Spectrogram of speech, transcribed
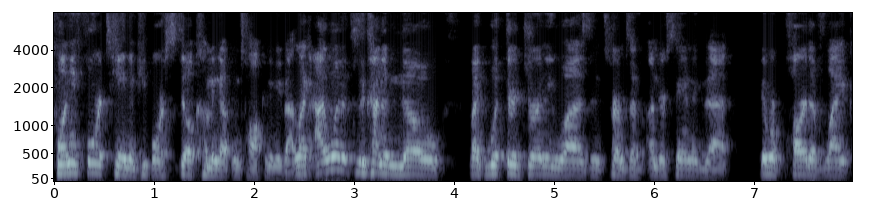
2014 and people are still coming up and talking to me about it. like I wanted to kind of know like what their journey was in terms of understanding that they were part of like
